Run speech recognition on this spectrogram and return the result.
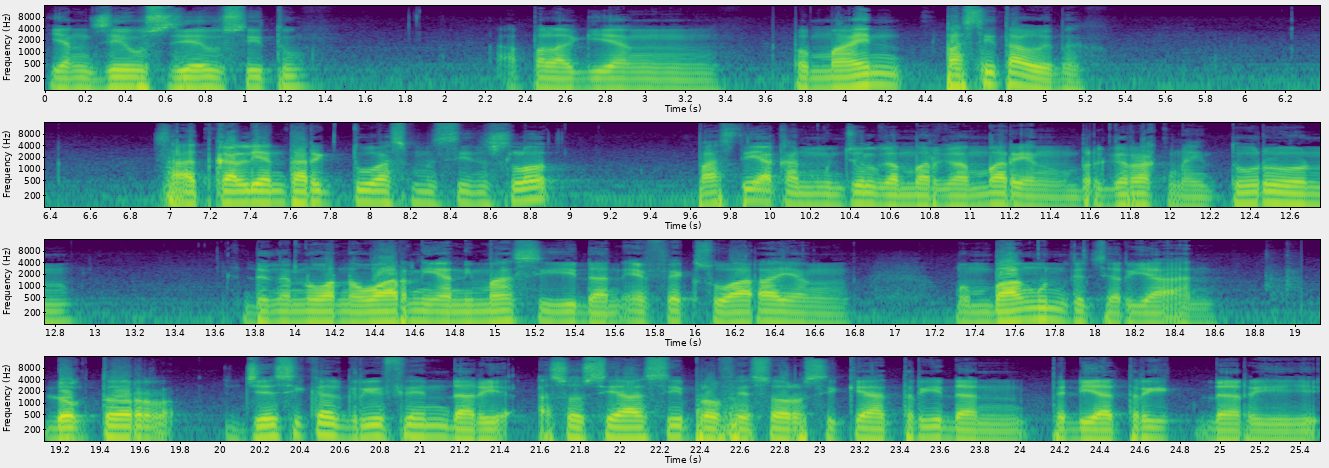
Yang Zeus Zeus itu, apalagi yang pemain pasti tahu itu. Saat kalian tarik tuas mesin slot, pasti akan muncul gambar-gambar yang bergerak naik turun dengan warna-warni animasi dan efek suara yang membangun keceriaan. Dr. Jessica Griffin dari Asosiasi Profesor Psikiatri dan Pediatrik dari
